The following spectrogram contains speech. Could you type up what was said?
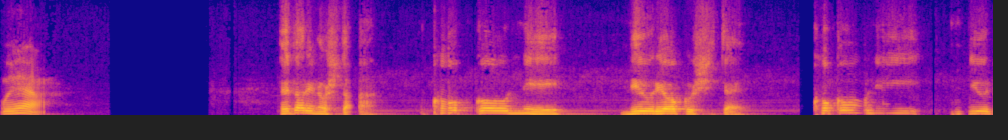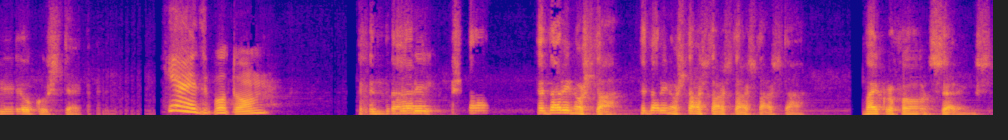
Where? 左の下。ここに入力して。ここに入力して。Here is bottom. 左下。左の下。左の下、下、下、下、下。Microphone settings.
